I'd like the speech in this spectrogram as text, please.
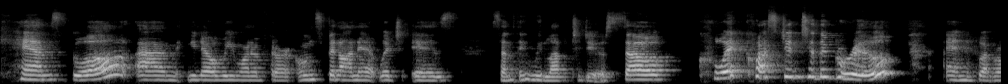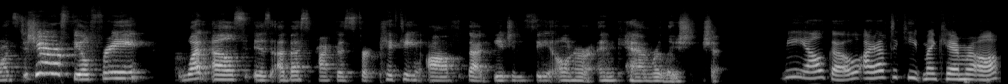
CAM school. Um, you know, we want to put our own spin on it, which is something we love to do. So, quick question to the group, and whoever wants to share, feel free. What else is a best practice for kicking off that agency owner and CAM relationship? Me, I'll go. I have to keep my camera off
